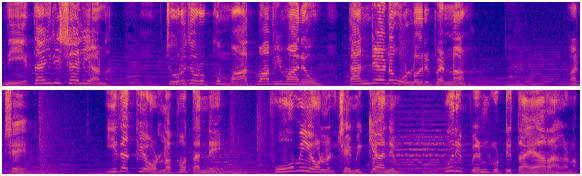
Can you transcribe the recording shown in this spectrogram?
നീ ധൈര്യശാലിയാണ്. ചുറുചുറുക്കും ആത്മാഭിമാനവും തന്റെ ഉള്ള ഒരു പെണ്ണാണ്. പക്ഷേ ഇതൊക്കെ ഉള്ളപ്പോൾ തന്നെ ഭൂമിയോളം ക്ഷമിക്കാനും ഒരു പെൺകുട്ടി തയ്യാറാകണം.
